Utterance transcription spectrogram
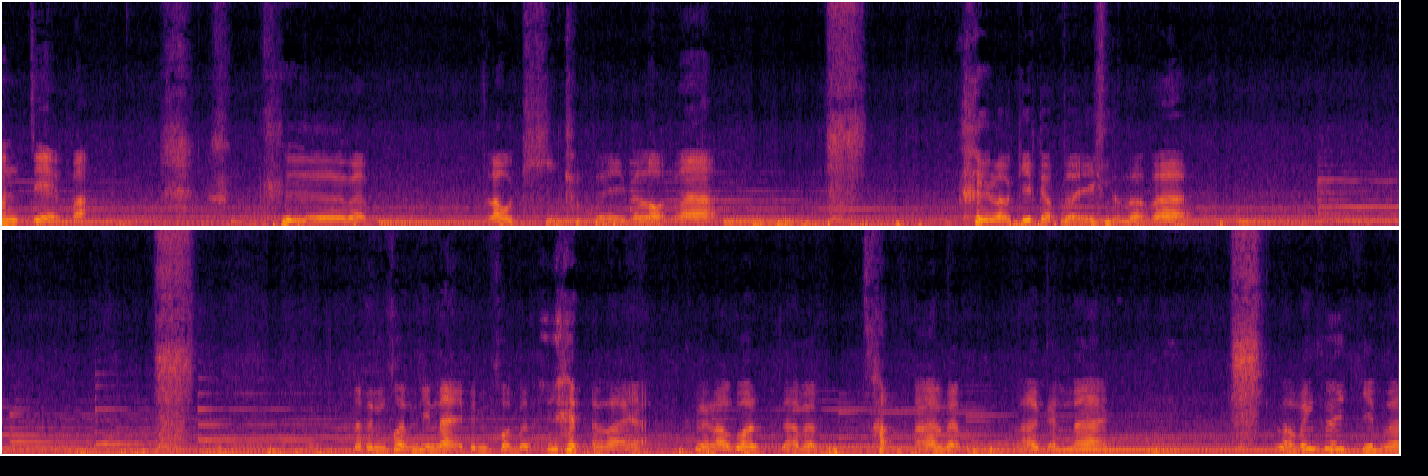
มันเจ็บอะคือแบบ เราคิดกับตัวเองตลอดว่า คือเราคิดกับตัวเองตลอดว่า จะเป็นคนที่ไหนเป็นคนประเทศอะไรอะ คือเราก็จะแบบสามารถแบบรักกันได้ เราไม่เคยคิดว่า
